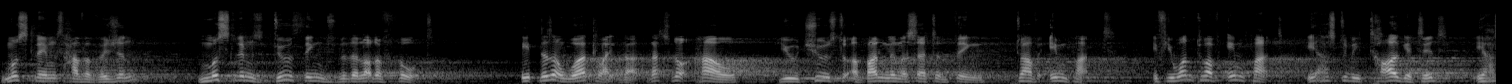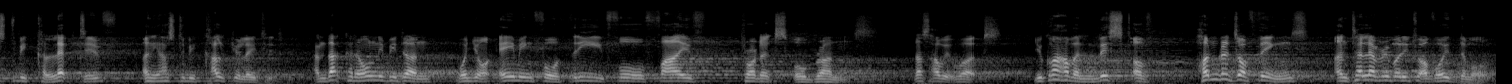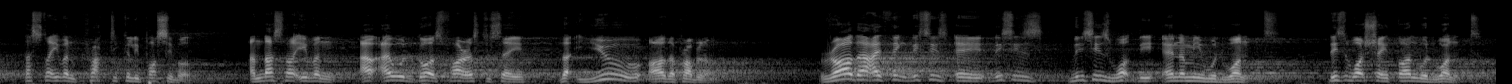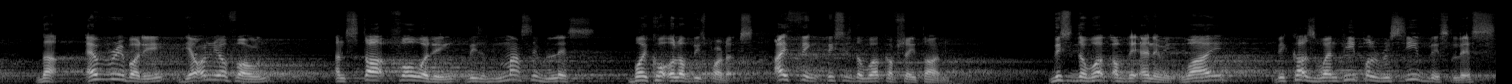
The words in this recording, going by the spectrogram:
Muslims have a vision. Muslims do things with a lot of thought. It doesn't work like that. That's not how you choose to abandon a certain thing to have impact. If you want to have impact, it has to be targeted, it has to be collective, and it has to be calculated. And that can only be done when you're aiming for three, four, five products or brands. That's how it works. You can't have a list of hundreds of things and tell everybody to avoid them all. That's not even practically possible. And that's not even, I, I would go as far as to say that you are the problem. Rather, I think this is, a, this, is, this is what the enemy would want. This is what shaitan would want. That everybody get on your phone and start forwarding these massive lists, boycott all of these products. I think this is the work of shaitan. This is the work of the enemy. Why? Because when people receive this list,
